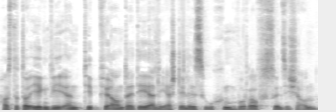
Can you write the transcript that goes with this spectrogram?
Hast du da irgendwie einen Tipp für andere, die eine Lehrstelle suchen? Worauf sollen sie schauen?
